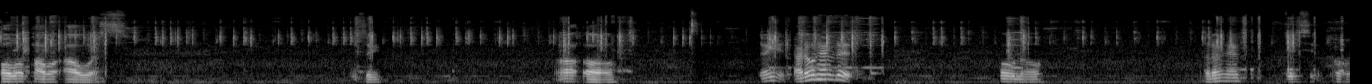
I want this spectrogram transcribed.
overpower ours. Let's see. Uh oh. Dang it, I don't have that. Oh no. I don't have this. Oh.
